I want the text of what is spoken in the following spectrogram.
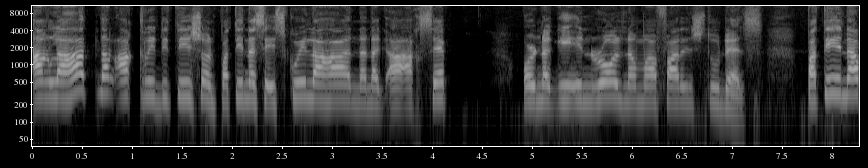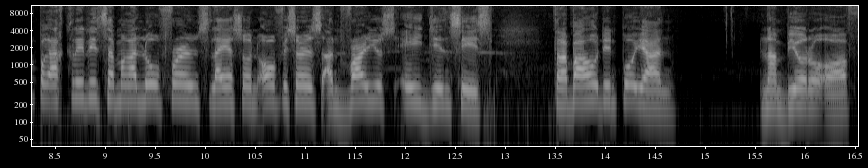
ang lahat ng accreditation, pati na sa eskwelahan na nag-a-accept or nag enroll ng mga foreign students, pati na pag-accredit sa mga law firms, liaison officers, and various agencies, trabaho din po yan ng Bureau of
